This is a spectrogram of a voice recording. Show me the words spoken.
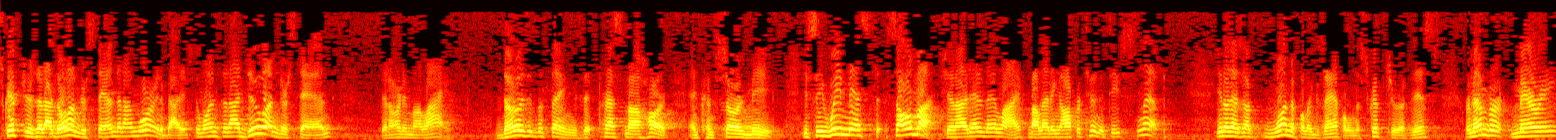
scriptures that I don't understand that I'm worried about. It's the ones that I do understand that aren't in my life. Those are the things that press my heart and concern me. You see, we miss so much in our day-to-day life by letting opportunities slip. You know, there's a wonderful example in the scripture of this. Remember Mary,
